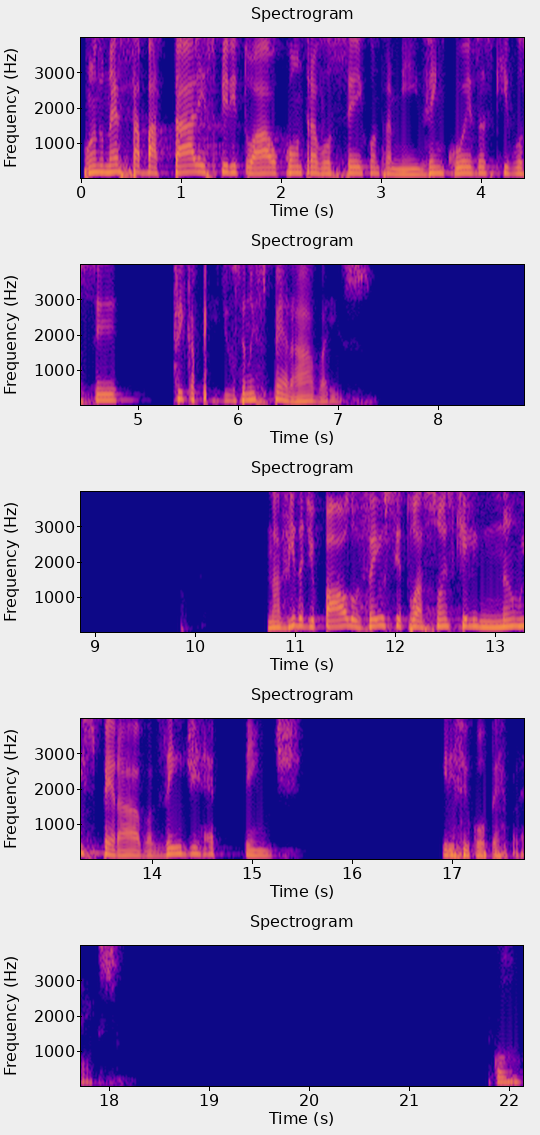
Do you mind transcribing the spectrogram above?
Quando nessa batalha espiritual contra você e contra mim, vem coisas que você fica perdido, você não esperava isso. Na vida de Paulo veio situações que ele não esperava, veio de repente. Ele ficou perplexo. Ficou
